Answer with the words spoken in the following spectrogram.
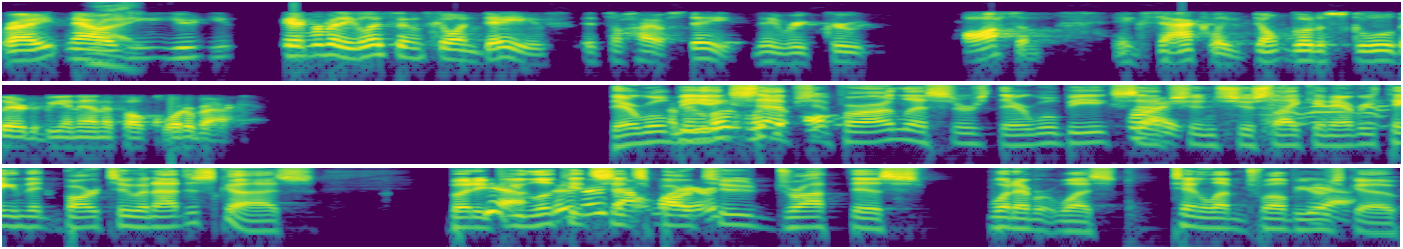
Right now, Right. You, you, you, everybody listens going, Dave, it's Ohio State. They recruit awesome. Exactly. Don't go to school there to be an NFL quarterback. There will I be mean, look- look at exception for our listeners. There will be exceptions, just like in everything that Bartoo and I discuss. But if Yeah, you look at since. Bartoo dropped this, whatever it was, 10, 11, 12 years Yeah. ago,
